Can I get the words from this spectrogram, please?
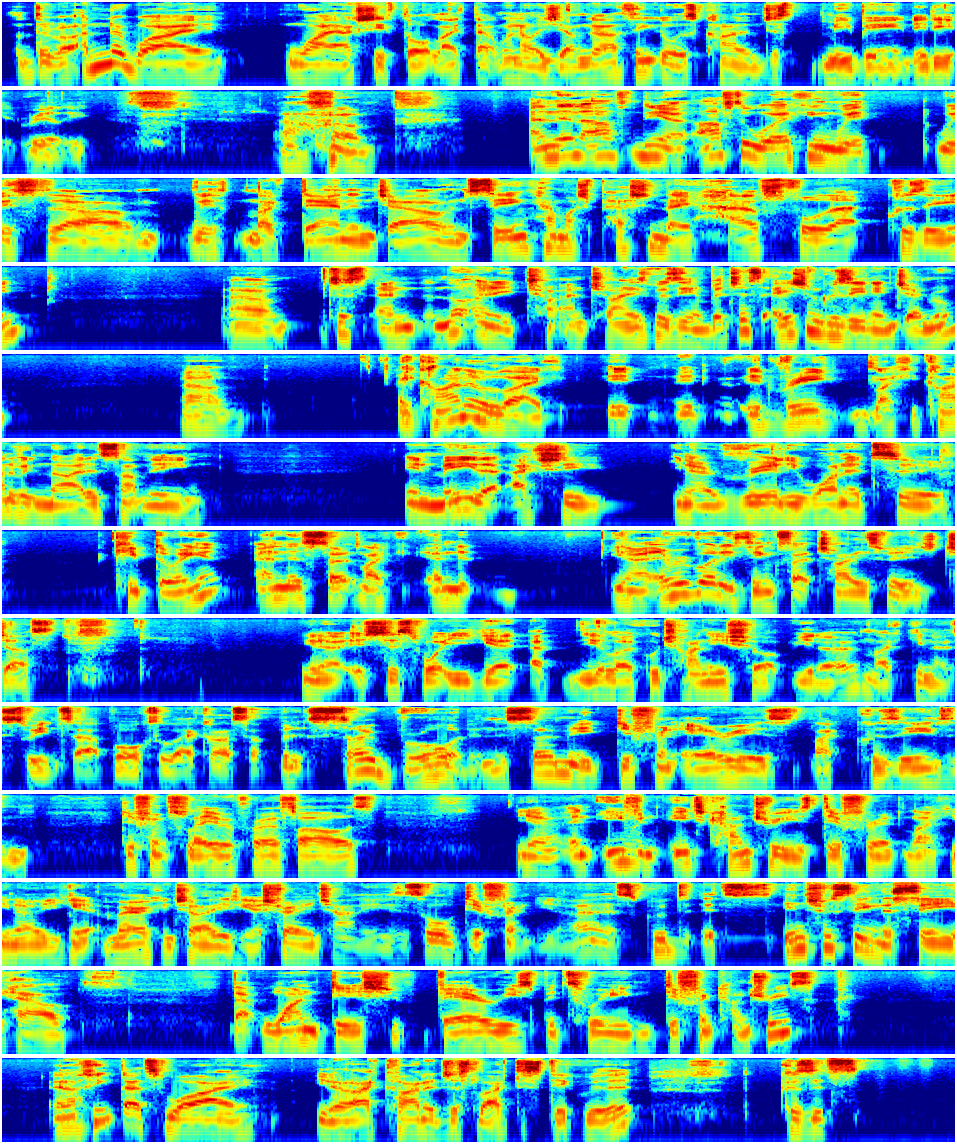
I don't know why why I actually thought like that when I was younger. I think it was kind of just me being an idiot, really. Um, and then after you know after working with with um, with like Dan and Zhao and seeing how much passion they have for that cuisine, um, just and not only and Chinese cuisine but just Asian cuisine in general, um, it kind of like it it it really like it kind of ignited something in me that actually you know really wanted to keep doing it. And there's so like and it, you know, everybody thinks that Chinese food is just, you know, it's just what you get at your local Chinese shop, you know, like, you know, sweet and sour porks, all that kind of stuff. But it's so broad and there's so many different areas, like cuisines and different flavor profiles, you know, and even each country is different. Like, you know, you get American Chinese, you get Australian Chinese, it's all different, you know, and it's good. It's interesting to see how that one dish varies between different countries. And I think that's why, you know, I kind of just like to stick with it because it's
